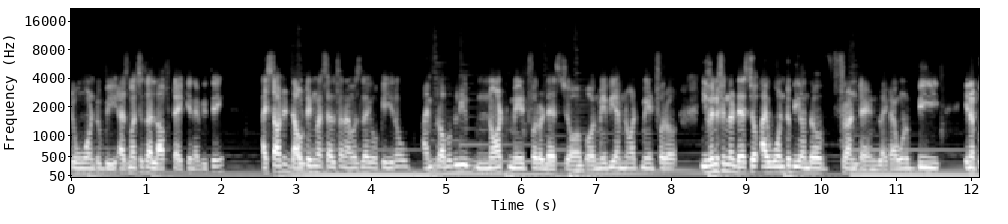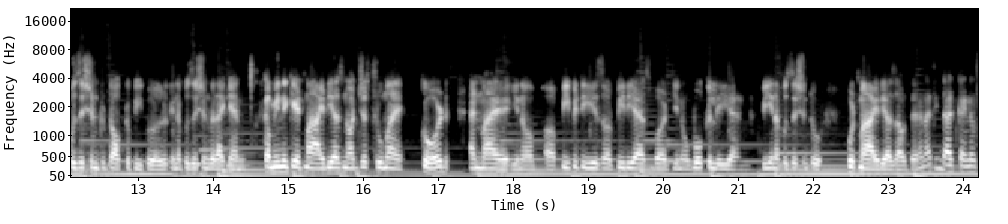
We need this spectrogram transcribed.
don't want to be, as much as I love tech and everything, I started doubting myself and I was like, okay, you know, I'm probably not made for a desk job, or maybe I'm not made for a, even if in a desk job, I want to be on the front end. Like, I want to be in a position to talk to people, in a position where I can communicate my ideas, not just through my code and my, you know, uh, PPTs or PDFs, but, you know, vocally and be in a position to put my ideas out there. And I think that kind of,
